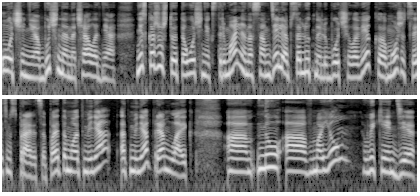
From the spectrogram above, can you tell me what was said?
очень необычное начало дня. Не скажу, что это очень экстремально, на самом деле абсолютно любой человек э, может с этим справиться. Поэтому от меня, от меня прям лайк. А, ну, а в моем уикенде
